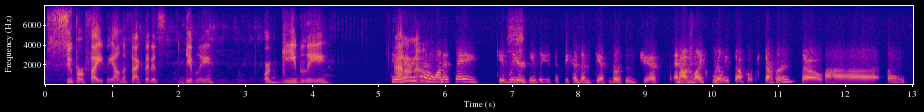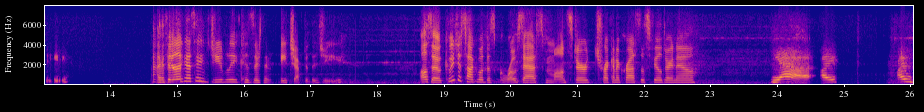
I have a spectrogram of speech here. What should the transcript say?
super fight me on the fact that it's Ghibli or Ghibli. The I only don't reason know. I want to say Ghibli or Ghibli is just because of GIF versus GIF, and I'm like really stubborn. stubborn. So uh, let me see. I feel like I say Ghibli because there's an H after the G. Also, can we just talk about this gross ass monster trekking across this field right now? Yeah, I I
